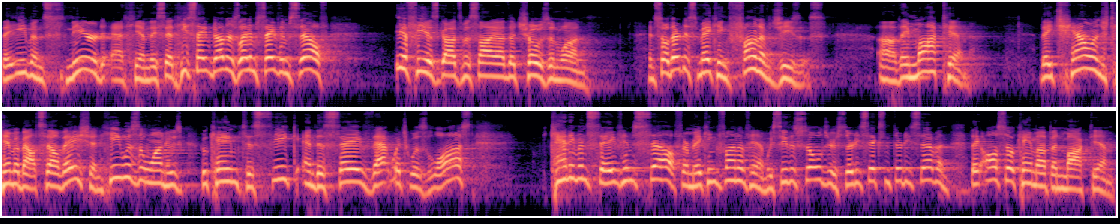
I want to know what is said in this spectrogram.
they even sneered at him. They said, He saved others, let him save himself if he is God's Messiah, the chosen one. And so they're just making fun of Jesus. Uh, they mocked him. They challenged him about salvation. He was the one who's, who came to seek and to save that which was lost. He can't even save himself. They're making fun of him. We see the soldiers, 36 and 37. They also came up and mocked him.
